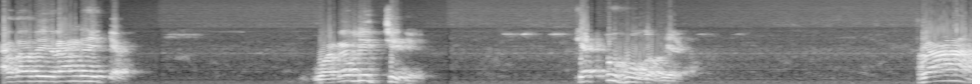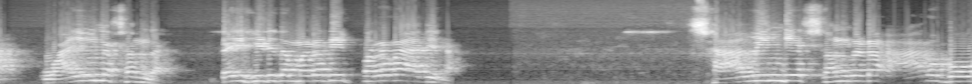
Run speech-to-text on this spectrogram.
ಅದಾದ ಇರಂಗ ಐತೆ. ಒಡಲಿಚ್ಛೆಗೆ ಕೆಟ್ಟು ಹೋಗಬೇಡ. ಪ್ರಾಣ ವಾಯುವಿನ ಸಂಗ ಕೈ ಹಿಡಿದ ಮಡದಿ ಪರರ ಆದಿನ ಸಾವಿಂಗೆ ಸಂಗಡ ಆರು ಗೋವ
